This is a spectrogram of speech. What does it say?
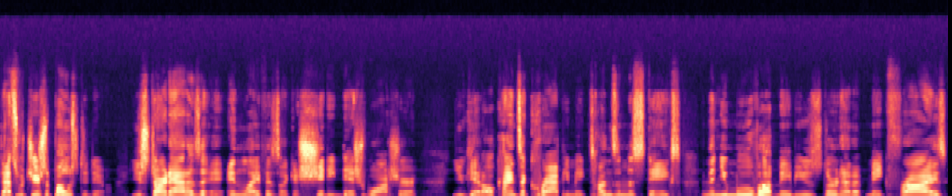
That's what you're supposed to do. You start out as a, in life as like a shitty dishwasher. You get all kinds of crap. You make tons of mistakes, and then you move up. Maybe you learn how to make fries.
